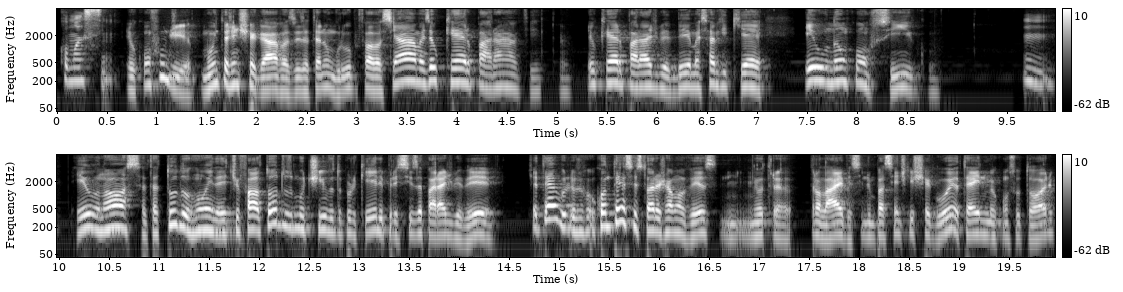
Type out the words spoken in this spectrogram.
Como assim? Eu confundia. Muita gente chegava, às vezes, até num grupo e falava assim: Ah, mas eu quero parar, Victor. Eu quero parar de beber, mas sabe o que, que é? Eu não consigo. Hum. Eu, nossa, tá tudo ruim. Daí te fala todos os motivos do porquê ele precisa parar de beber. Até eu contei essa história já uma vez, em outra, outra live, assim, de um paciente que chegou até aí no meu consultório.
